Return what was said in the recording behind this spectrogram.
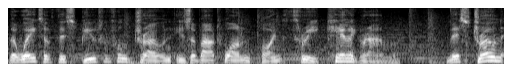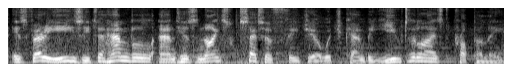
The weight of this beautiful drone is about 1.3 kilogram. This drone is very easy to handle and has nice set of feature which can be utilized properly.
